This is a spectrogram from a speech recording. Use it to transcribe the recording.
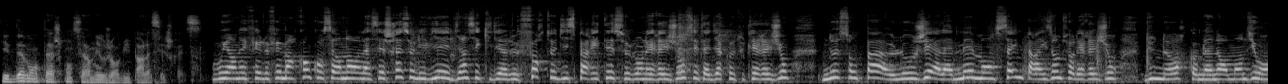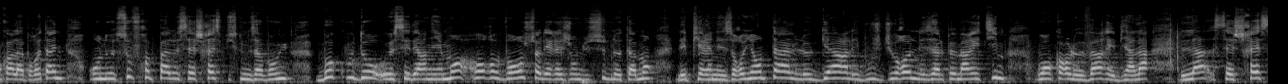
qui est davantage concerné aujourd'hui par la sécheresse. Oui, en effet. Le fait marquant concernant la sécheresse, Olivier, eh c'est qu'il y a de fortes disparités selon les régions, c'est-à-dire que toutes les régions ne sont pas logées à la même enseigne. Par exemple, sur les régions du Nord, comme la Normandie ou encore la Bretagne, on ne souffre pas de sécheresse puisque nous avons eu beaucoup d'eau euh, ces derniers mois. En revanche, sur les régions du Sud, notamment les Pyrénées-Orientales, le Gard, les Bouches-du-Rhône, les Alpes-Maritimes ou encore le Var, eh bien là, la sécheresse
